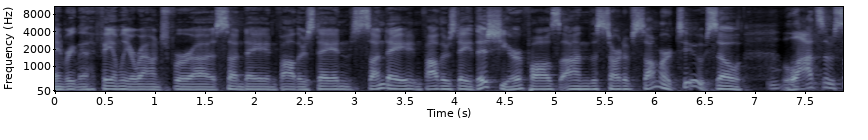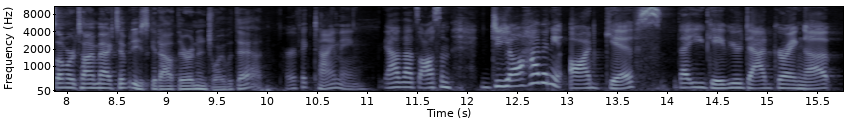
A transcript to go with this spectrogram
and bring the family around for uh, Sunday and Father's Day. And Sunday and Father's Day this year falls on the start of summer too. So lots of summertime activities. Get out there and enjoy with dad. Perfect timing. Yeah, that's awesome. Do y'all have any odd gifts that you gave your dad growing up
